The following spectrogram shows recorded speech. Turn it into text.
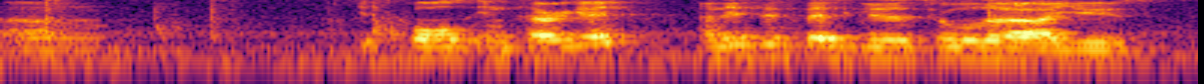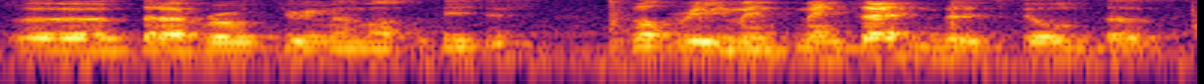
Um, it's called Interrogate, and this is basically the tool that I used uh, that I wrote during my master thesis. It's not really main maintained, but it still does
